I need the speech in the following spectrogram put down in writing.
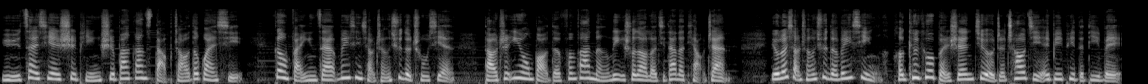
与在线视频是八竿子打不着的关系，更反映在微信小程序的出现，导致应用宝的分发能力受到了极大的挑战。有了小程序的微信和 QQ 本身就有着超级 APP 的地位，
